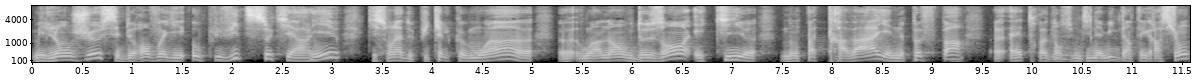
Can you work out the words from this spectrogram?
Mais l'enjeu, c'est de renvoyer au plus vite ceux qui arrivent, qui sont là depuis quelques mois, ou un an ou deux ans, et qui n'ont pas de travail et ne peuvent pas euh, être dans une dynamique d'intégration.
